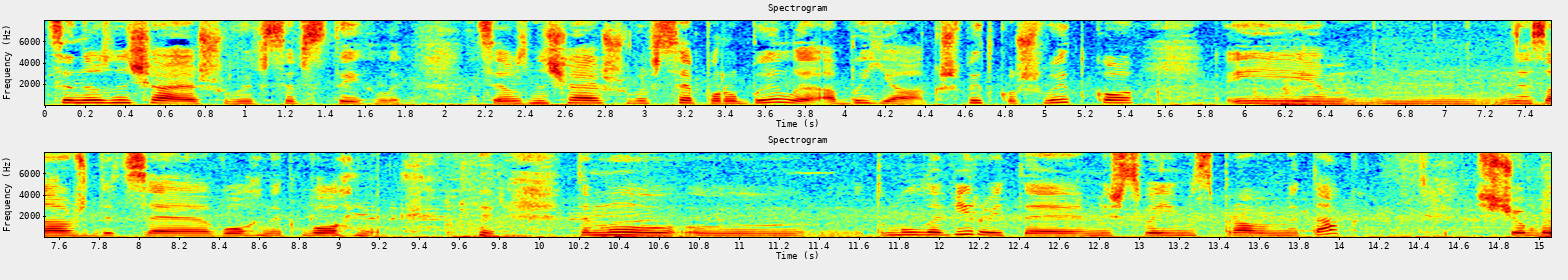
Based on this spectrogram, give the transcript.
це не означає, що ви все встигли. Це означає, що ви все поробили аби як. Швидко-швидко і не завжди це вогник-вогник. Тому, тому лавіруйте між своїми справами так, щоб,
